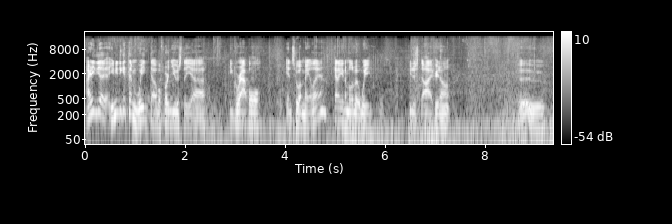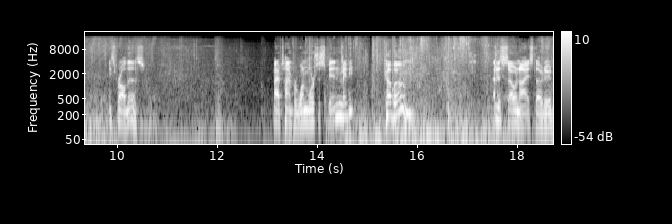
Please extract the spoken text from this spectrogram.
I need to. You need to get them weak though before you use the uh, the grapple into a melee. Gotta get them a little bit weak. You just die if you don't. Ooh, thanks for all this. Might have time for one more suspend, maybe. Kaboom! That is so nice though, dude.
